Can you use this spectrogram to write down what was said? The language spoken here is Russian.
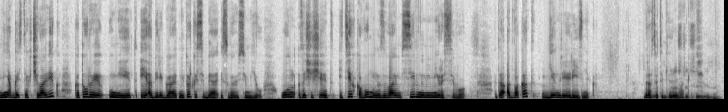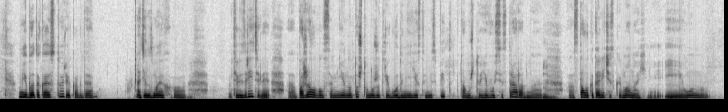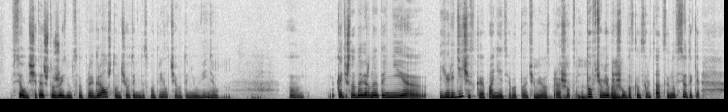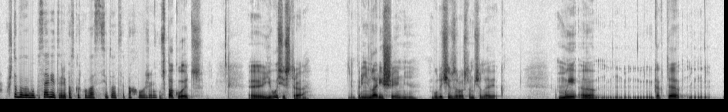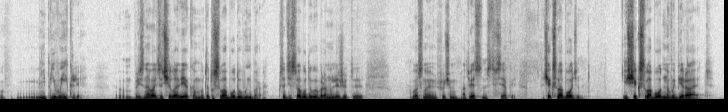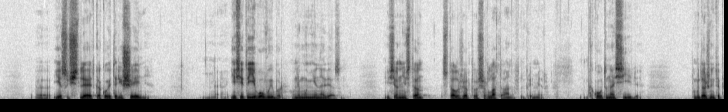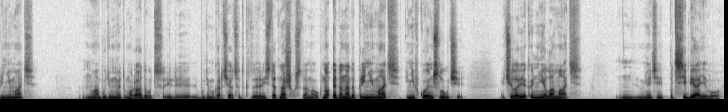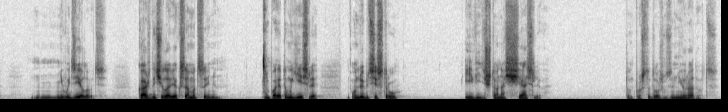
меня в гостях человек, который умеет и оберегает не только себя и свою семью. Он защищает и тех, кого мы называем сильными мира сего. Это адвокат Генри Резник. Здравствуйте, Генри Здравствуйте, Маркович. Ирина. У меня была такая история, когда один из моих э, телезрителей э, пожаловался мне на то, что он уже три года не ест и не спит, потому что его сестра родная э, стала католической монахиней. И он все, он считает, что жизнь он свою проиграл, что он чего-то не досмотрел, чего-то не увидел. Э, Конечно, наверное, это не юридическое понятие, вот то, о чем я вас прошу, то, в чем я прошу у вас консультации, но все-таки, что бы вы ему посоветовали, поскольку у вас ситуация похожая? Успокоиться. Э, Его сестра приняла решение, будучи взрослым человеком. Мы э, как-то не привыкли признавать за человеком вот эту свободу выбора. Кстати, свобода выбора, она лежит э, в основе, впрочем, ответственности всякой. Человек свободен. И человек свободно выбирает э, и осуществляет какое-то решение, э, если это его выбор, он ему не навязан. Если он не стал, стал жертвой шарлатанов, например, какого-то насилия, то мы должны это принимать. Ну, а будем мы этому радоваться или будем огорчаться, это зависит от наших установок. Но это надо принимать и ни в коем случае человека не ломать, понимаете, под себя его не выделывать. Каждый человек самоценен. Поэтому если он любит сестру и видит, что она счастлива, то он просто должен за нее радоваться.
